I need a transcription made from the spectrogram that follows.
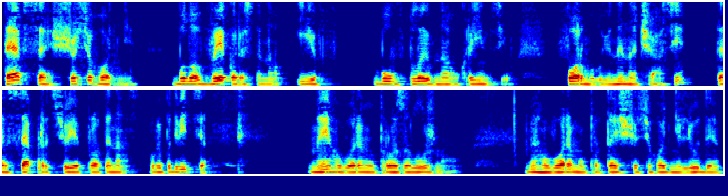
те все, що сьогодні було використано і був вплив на українців формулою не на часі, те все працює проти нас. Бо ви подивіться, ми говоримо про залужного. Ми говоримо про те, що сьогодні люди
